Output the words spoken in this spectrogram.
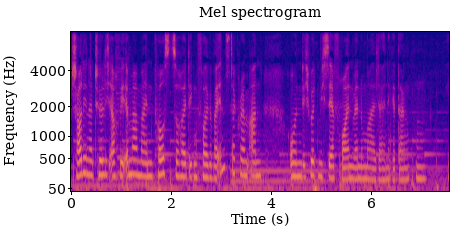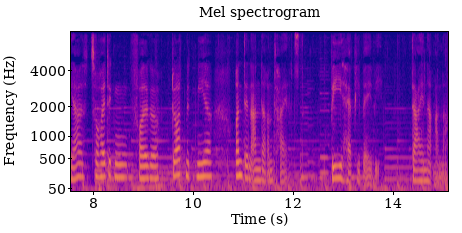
Schau dir natürlich auch wie immer meinen Post zur heutigen Folge bei Instagram an und ich würde mich sehr freuen, wenn du mal deine Gedanken ja, zur heutigen Folge dort mit mir und den anderen teilst. Be happy, baby. Deine Anna.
